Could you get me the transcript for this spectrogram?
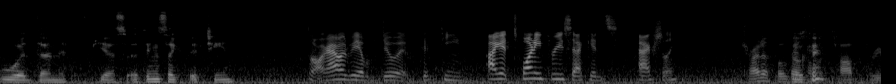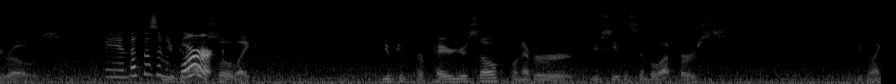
would then if yes. I think it's like 15. So I would be able to do it 15. I get 23 seconds, actually. Try to focus Okay. on the top three rows. Man, that doesn't you can work. also like you can prepare yourself whenever you see the symbol at first. You can like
